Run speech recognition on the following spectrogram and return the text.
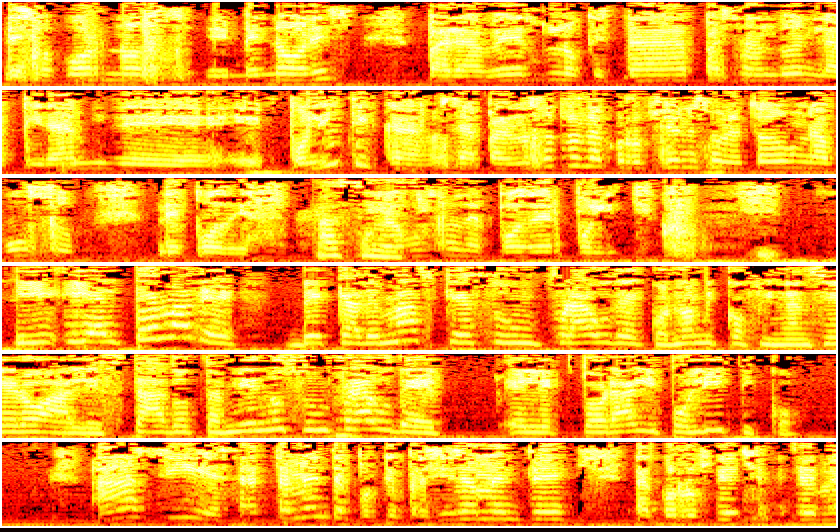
de sobornos eh, menores, para ver lo que está pasando en la pirámide eh, política. O sea, para nosotros la corrupción es sobre todo un abuso de poder, Así un es. abuso de poder político. Y, y el tema de, de que además que es un fraude económico financiero al Estado, también es un fraude electoral y político. Ah, sí, exactamente, porque precisamente la corrupción debe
